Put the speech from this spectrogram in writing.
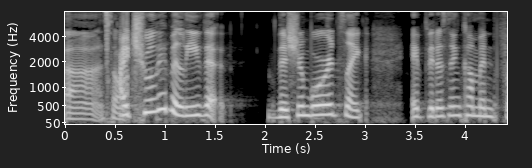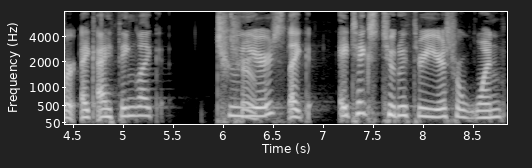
Uh, so I truly believe that vision boards, like, if it doesn't come in for, like, I think like two True. years, like, it takes two to three years for one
